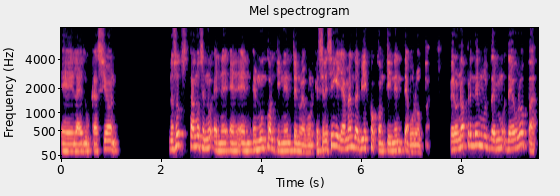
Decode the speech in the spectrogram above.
eh, la educación. Nosotros estamos en, en, un continente nuevo, porque se le sigue llamando el viejo continente Europa, pero no aprendemos de, Europa.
